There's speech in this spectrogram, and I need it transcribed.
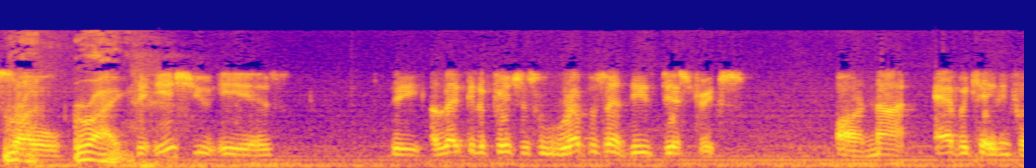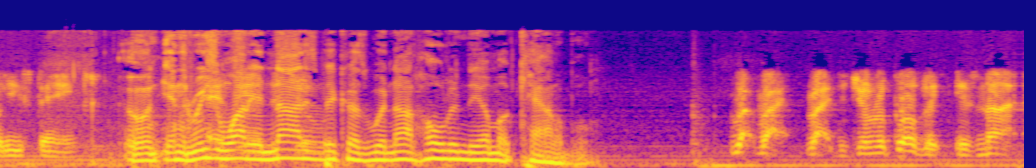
So right. the issue is the elected officials who represent these districts are not advocating for these things. Uh, And the reason why they're not is because we're not holding them accountable. Right, right, right. The general public is not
